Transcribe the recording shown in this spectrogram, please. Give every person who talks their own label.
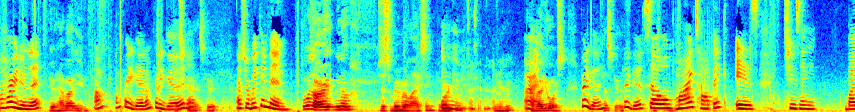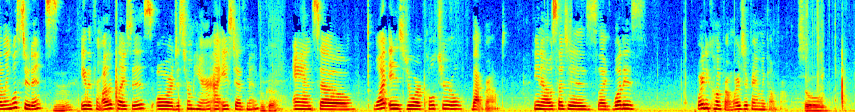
Speaker 1: Well, how are you doing today?
Speaker 2: Good. How about you?
Speaker 1: I'm I'm pretty good. I'm pretty good.
Speaker 2: That's
Speaker 1: Uh,
Speaker 2: good. That's good.
Speaker 1: how's your weekend been?
Speaker 2: It was alright. You know, just been relaxing, working.
Speaker 1: Mm, okay. okay.
Speaker 2: hmm
Speaker 1: All
Speaker 2: How about yours?
Speaker 1: Pretty good.
Speaker 2: That's good.
Speaker 1: Pretty good. So my topic is choosing bilingual students,
Speaker 2: hmm
Speaker 1: either from other places or just from here at East Jesmond.
Speaker 2: Okay.
Speaker 1: And so, what is your cultural background? You know, such as like, what is, where do you come from? Where does your family come from?
Speaker 2: So,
